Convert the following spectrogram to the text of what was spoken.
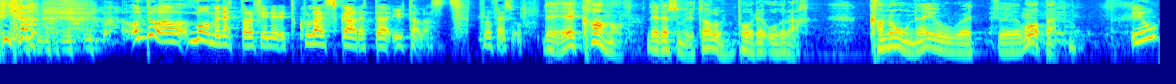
ja. Og da må vi nett bare finne ut hvordan skal dette uttales, professor. Det er kanon. Det er det som er uttalen på det ordet der. Kanon er jo et uh, våpen. Jo,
